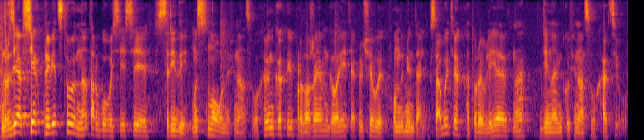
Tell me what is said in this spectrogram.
Друзья, всех приветствую на торговой сессии среды. Мы снова на финансовых рынках и продолжаем говорить о ключевых фундаментальных событиях, которые влияют на динамику финансовых активов.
